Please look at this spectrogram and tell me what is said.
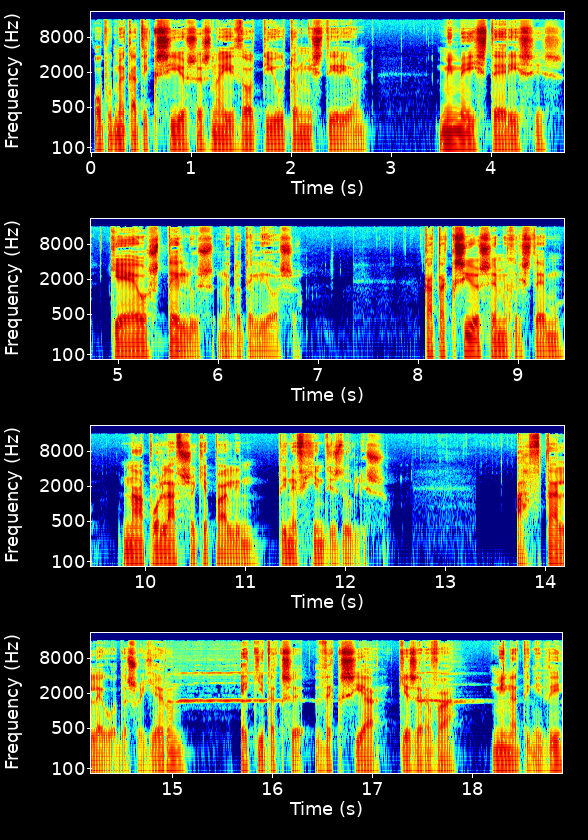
όπου με κατηξίωσες να ειδώ τι ούτων μυστήριων, μη με υστερήσεις και έως τέλους να το τελειώσω. Καταξίωσέ με, Χριστέ μου, να απολαύσω και πάλιν την ευχή της δούλης σου. Αυτά λέγοντας ο γέρον, εκοίταξε δεξιά και ζερβά, μη να την ειδεί,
